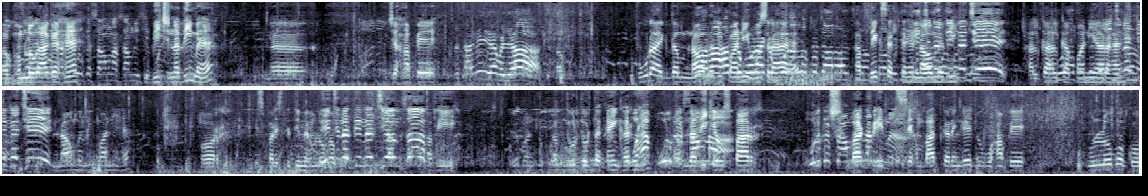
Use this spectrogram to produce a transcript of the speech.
अब हम लोग आ गए हैं बीच नदी में जहाँ पे अब पूरा एकदम नाव में भी पानी घुस रहा है। आप देख सकते हैं नाव में भी हल्का हल्का पानी आ रहा है। नाव में भी पानी है। और इस परिस्थिति में हम लोग अभी अब दूर दूर तक कहीं घर नहीं। नदी के उस पार कुछ बाढ़ पीड़ित से हम बात करेंगे जो वहाँ पे उन लोगों को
